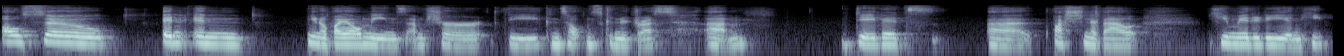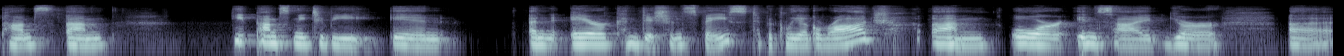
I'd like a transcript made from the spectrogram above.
also, in and, you know, by all means, I'm sure the consultants can address um, David's uh, question about humidity and heat pumps. Um, heat pumps need to be in an air conditioned space, typically a garage, um, or inside your uh,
